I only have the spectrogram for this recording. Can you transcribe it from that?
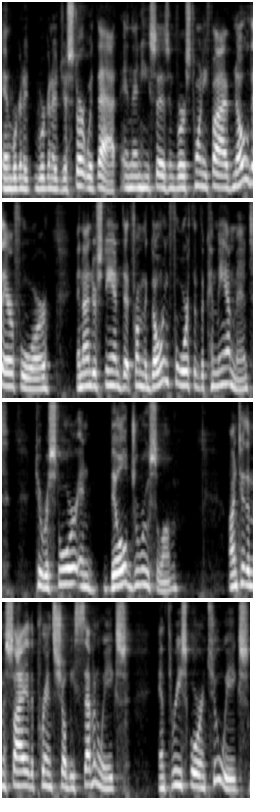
And we're going to, we're going to just start with that. And then he says in verse 25, Know therefore and understand that from the going forth of the commandment, to restore and build Jerusalem unto the Messiah the Prince shall be seven weeks, and threescore and two weeks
